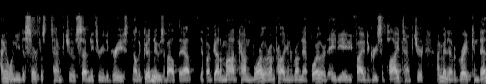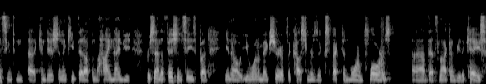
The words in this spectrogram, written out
I only need a surface temperature of 73 degrees. Now, the good news about that, if I've got a ModCon boiler, I'm probably going to run that boiler at 80, 85 degree supply temperature. I'm going to have a great condensing con uh, condition and keep that up in the high 90% efficiencies. But, you know, you want to make sure if the customer is expecting expecting warm floors, uh, that's not going to be the case.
